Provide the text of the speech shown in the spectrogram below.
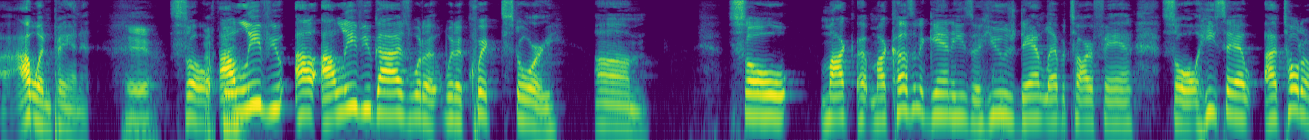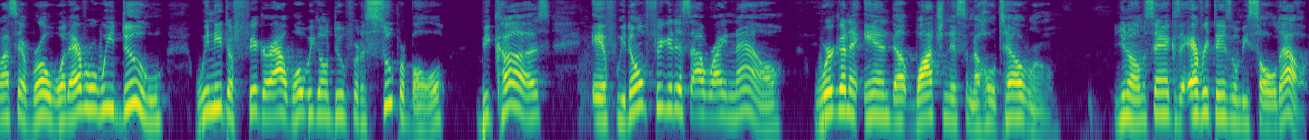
Uh, I- wasn't paying it. Yeah. So I'll leave you. I'll I'll leave you guys with a with a quick story. Um, so my uh, my cousin again, he's a huge Dan Le Batard fan. So he said, I told him, I said, bro, whatever we do, we need to figure out what we're gonna do for the Super Bowl because if we don't figure this out right now, we're gonna end up watching this in the hotel room. You know what I'm saying? Because everything's gonna be sold out.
